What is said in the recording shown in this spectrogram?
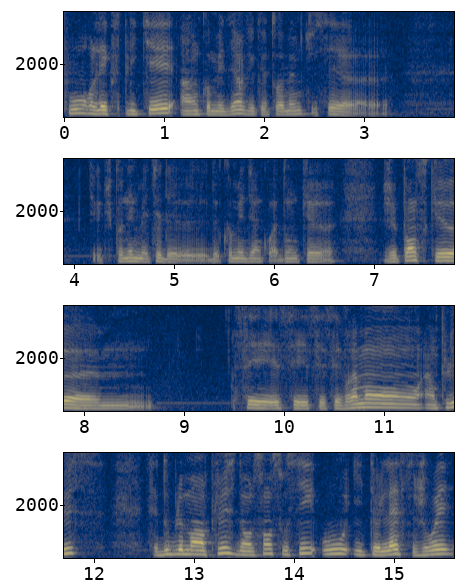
pour l'expliquer à un comédien, vu que toi-même, tu sais, tu, connais le métier de, de comédien, quoi. Donc, je pense que c'est vraiment un plus. C'est doublement un plus dans le sens aussi où ils te laissent jouer.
